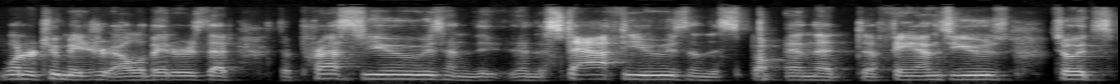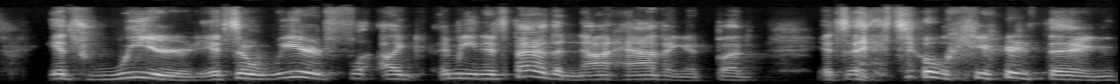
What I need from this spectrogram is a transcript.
one or two major elevators that the press use and the and the staff use and the and that the fans use. So it's it's weird. It's a weird like i mean it's better than not having it but it's it's a weird thing.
